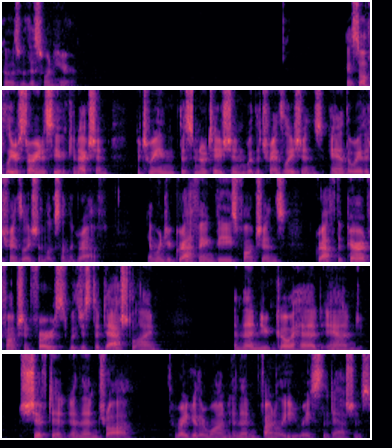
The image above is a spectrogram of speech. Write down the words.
goes with this one here. Okay, so hopefully you're starting to see the connection between this notation with the translations and the way the translation looks on the graph. And when you're graphing these functions, graph the parent function first with just a dashed line, and then you can go ahead and shift it and then draw the regular one, and then finally erase the dashes.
